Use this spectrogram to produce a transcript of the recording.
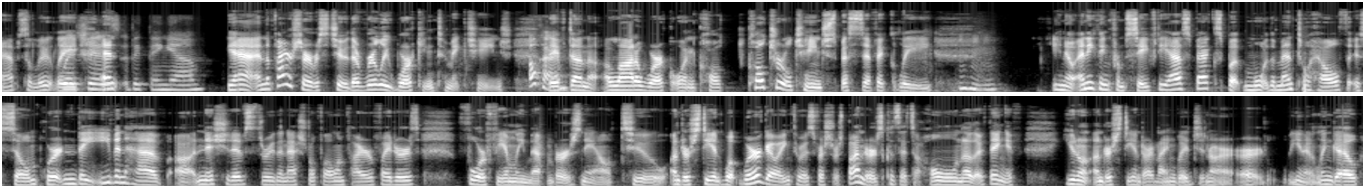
Absolutely. Which is and, a big thing, yeah. Yeah, and the fire service too. They're really working to make change. Okay. They've done a, a lot of work on cult- cultural change specifically. Mm-hmm you know anything from safety aspects but more the mental health is so important. They even have uh, initiatives through the national fallen firefighters for family members now to understand what we're going through as first responders because that's a whole other thing. If you don't understand our language and our, our you know lingo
